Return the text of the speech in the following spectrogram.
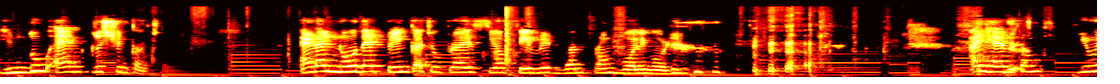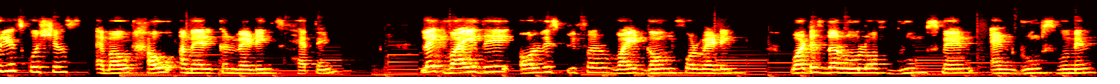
Hindu and Christian culture. And I know that Priyanka Chopra is your favorite one from Bollywood. I have yes. some curious questions about how American weddings happen. Like why they always prefer white gown for wedding. What is the role of groomsmen and groomswomen?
